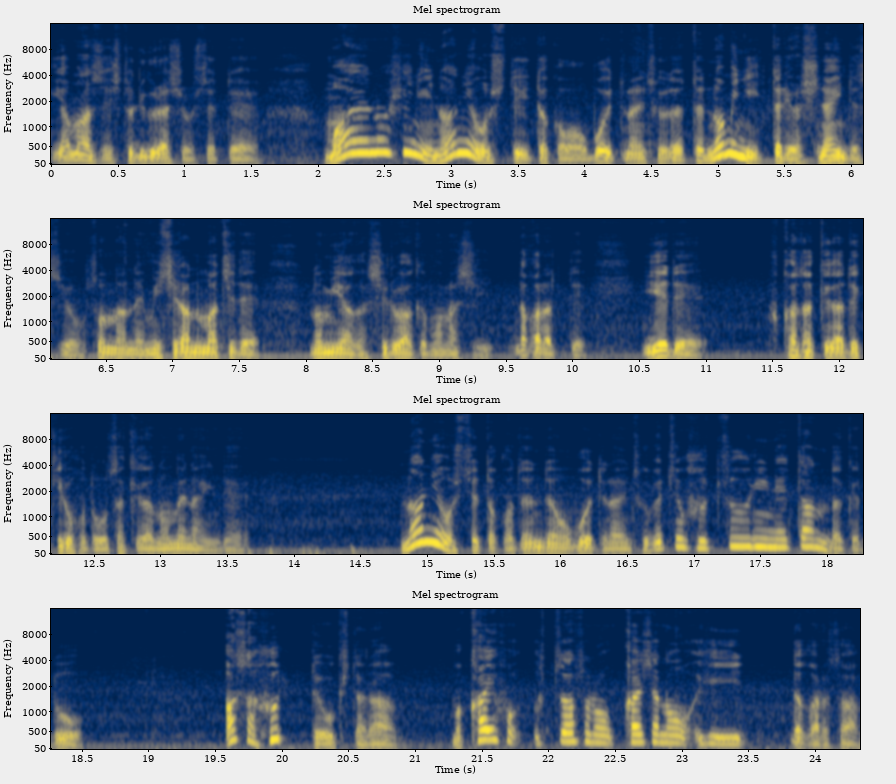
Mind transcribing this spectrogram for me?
山梨で一人暮らしをしてて、前の日に何をしていたかは覚えてないんですけど、だいたい飲みに行ったりはしないんですよ。そんなね、見知らぬ街で飲み屋が知るわけもなし。だからって、家で深酒ができるほどお酒が飲めないんで、何をしてたか全然覚えてないんですけど、別に普通に寝たんだけど、朝ふって起きたら、まあ、解放、普通はその会社の日だからさ、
